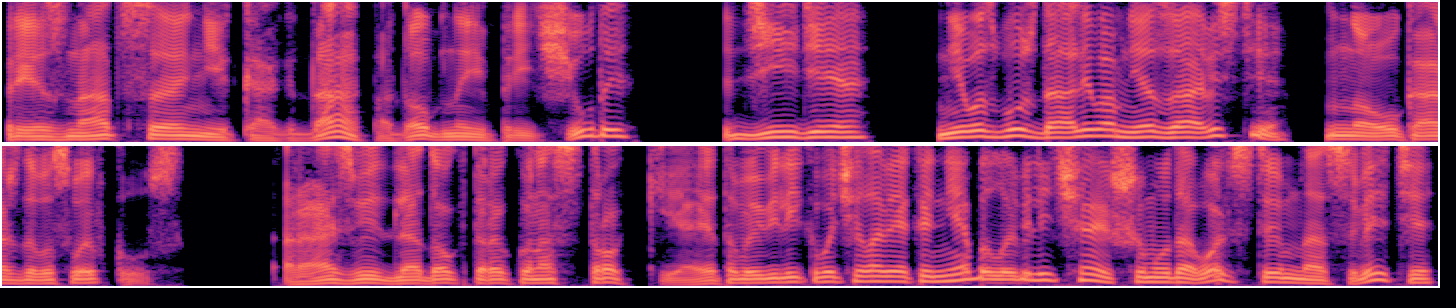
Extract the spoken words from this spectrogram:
Признаться, никогда подобные причуды Дидия не возбуждали во мне зависти, но у каждого свой вкус. Разве для доктора Кунастрокки, а этого великого человека, не было величайшим удовольствием на свете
